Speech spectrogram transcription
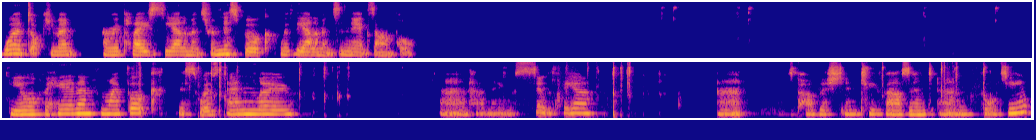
Word document and replace the elements from this book with the elements in the example. The author here then for my book, this was Enloe and her name was Cynthia and it was published in 2014.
